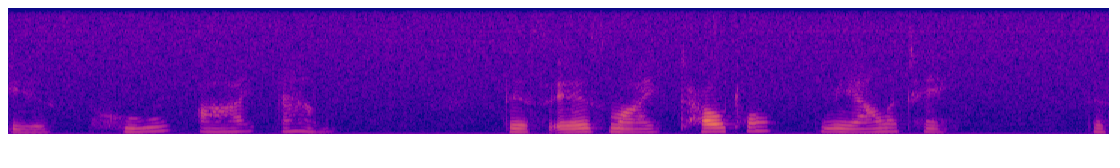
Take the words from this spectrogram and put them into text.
is who I am. This is my total reality this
